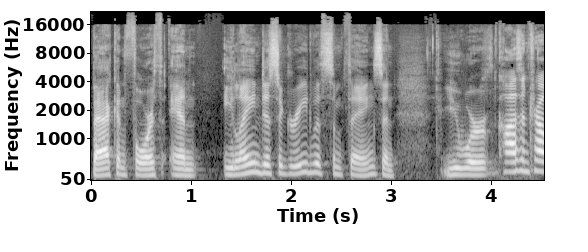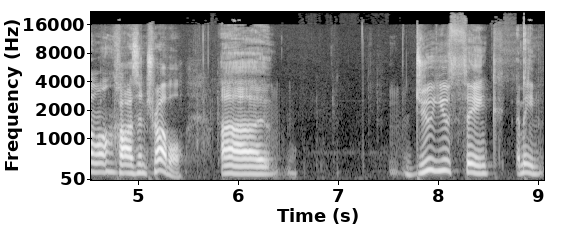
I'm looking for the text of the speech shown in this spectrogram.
back and forth, and Elaine disagreed with some things, and you were Causing trouble. causing trouble. Uh, do you think, I mean,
